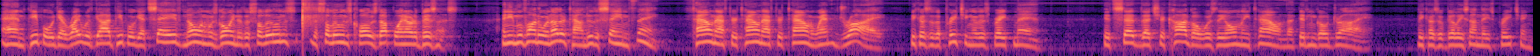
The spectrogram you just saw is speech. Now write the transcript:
and people would get right with God, people would get saved. No one was going to the saloons. The saloons closed up, went out of business. And he'd move on to another town, do the same thing. Town after town after town went dry because of the preaching of this great man. It said that Chicago was the only town that didn't go dry because of Billy Sunday's preaching.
